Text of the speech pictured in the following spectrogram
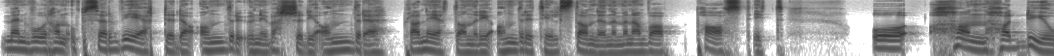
men hvor han observerte det andre universet, de andre planetene, de andre tilstandene, men han var past it. Og han hadde jo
